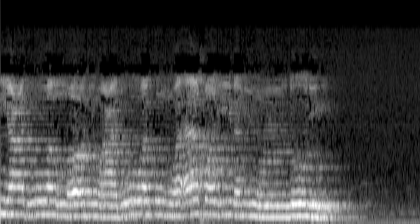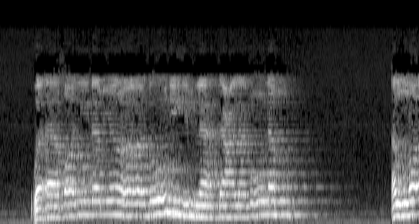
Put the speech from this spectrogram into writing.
به عدو الله وعدوكم وآخرين من دونه وآخرين من دونهم لا تعلمونهم الله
